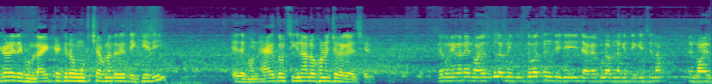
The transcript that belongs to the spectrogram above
এখানে দেখুন লাইটটা কীরকম উঠছে আপনাদেরকে দেখিয়ে দিই। এই দেখুন একদম সিগন্যাল ওখানে চলে গেছে। দেখুন এখানে নয়েজগুলো আপনি বুঝতে পারছেন যে যে জায়গাগুলো আপনাকে দেখিয়েছিলাম। নয়েজ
